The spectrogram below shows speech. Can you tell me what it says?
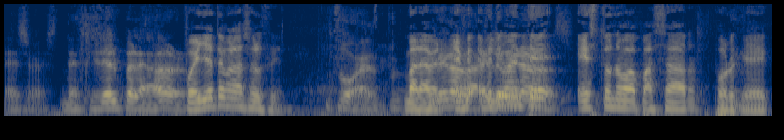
Eso es, decide el peleador. Pues yo tengo la solución. Pues, Vale, a ver, efectivamente esto no va a pasar porque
